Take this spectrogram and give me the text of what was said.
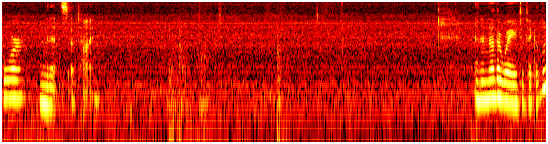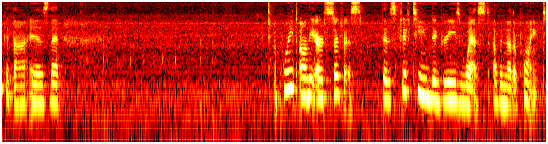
four minutes of time. And another way to take a look at that is that a point on the Earth's surface that is 15 degrees west of another point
